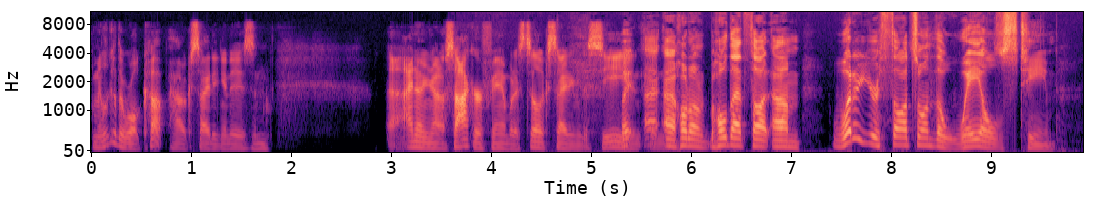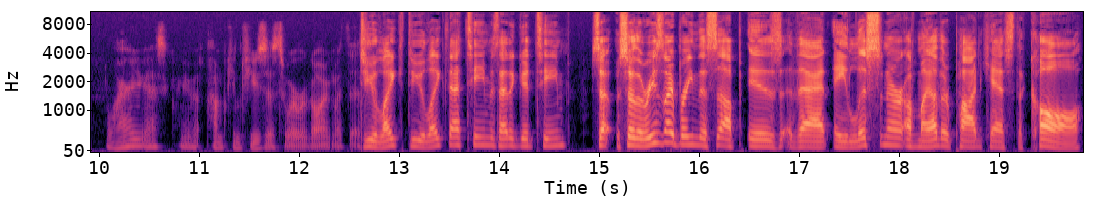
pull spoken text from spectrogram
I mean, look at the World Cup, how exciting it is, and uh, I know you're not a soccer fan, but it's still exciting to see. Wait, and, and- uh, hold on, hold that thought. Um, what are your thoughts on the Wales team? why are you asking me? I'm confused as to where we're going with this. Do you like do you like that team? Is that a good team? So so the reason I bring this up is that a listener of my other podcast, The Call,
